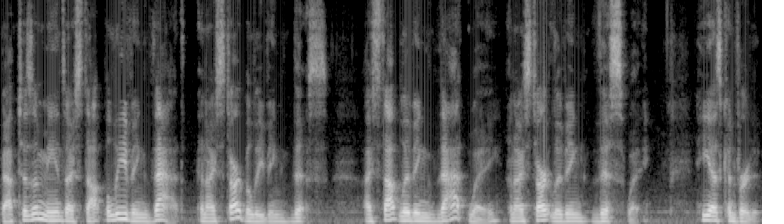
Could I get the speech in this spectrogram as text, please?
Baptism means I stop believing that and I start believing this. I stop living that way and I start living this way. He has converted.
